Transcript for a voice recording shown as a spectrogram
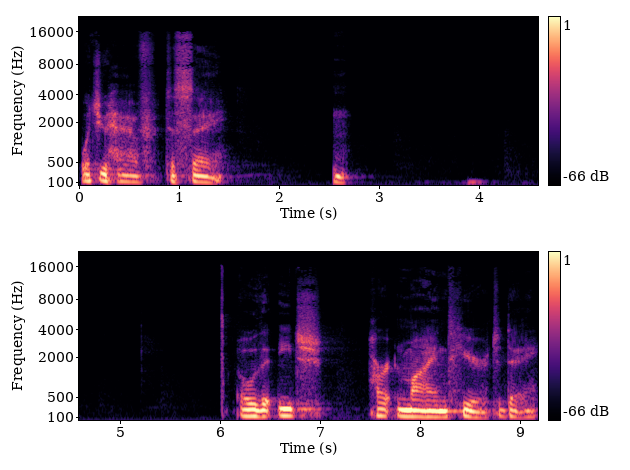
what you have to say. Hmm. Oh, that each heart and mind here today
